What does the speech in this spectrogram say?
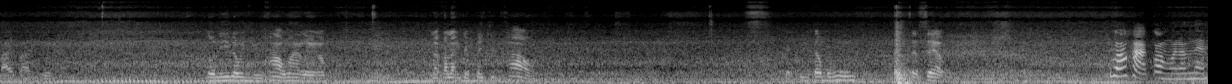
หลายบาทเลยตอนนี้เราหิวข้าวมากเลยครับ เรากำลังจะไปกินข้าวจะกินตะมุงแซ่บพี่ว่าขากล่องมาน้ำเนี่ย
